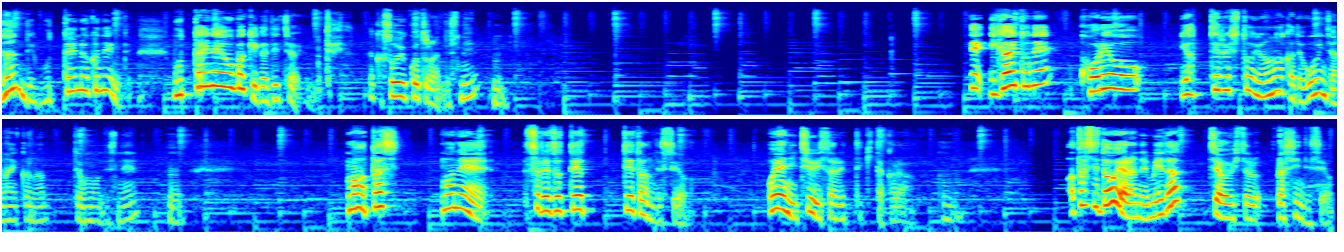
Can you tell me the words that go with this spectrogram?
なんで？もったいなくね？みたいな。もったいないお化けが出ちゃうみたいな。なんかそういうことなんですね。うん、で意外とねこれをやってる人世の中で多いんじゃないかなって思うんですね。うん。まあ私もねそれずっとやってたんですよ。親に注意されてきたから、うん、私どうやらね目立っちゃう人らしいんですよ。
